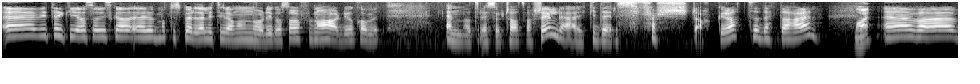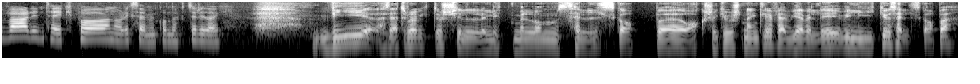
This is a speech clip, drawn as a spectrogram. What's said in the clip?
Eh, vi tenker også, vi skal måtte spørre deg litt om Nordic også, for nå har det jo kommet enda et resultatvarsel. Det er jo ikke deres første, akkurat, dette her. Nei. Eh, hva, hva er din take på Nordic Semiconductor i dag? Vi, jeg tror det er viktig å skille litt mellom selskapet og aksjekursen. egentlig, for vi, veldig, vi liker jo selskapet.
